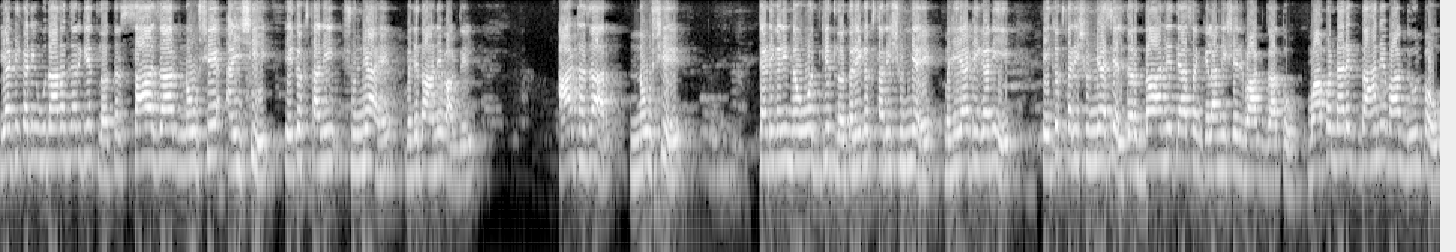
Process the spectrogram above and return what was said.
या ठिकाणी उदाहरण जर घेतलं तर सहा हजार नऊशे ऐंशी एकक स्थानी शून्य आहे म्हणजे दहाने भाग देईल. आठ हजार नऊशे त्या ठिकाणी नव्वद घेतलं तर एकक स्थानी शून्य आहे. म्हणजे या ठिकाणी एकक स्थानी शून्य असेल तर दहाने त्या संख्येला निशेष भाग जातो. मग आपण डायरेक्ट दहाने भाग देऊन पाहू.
